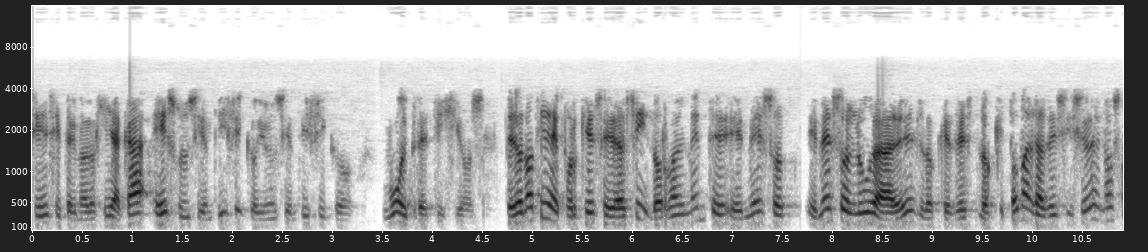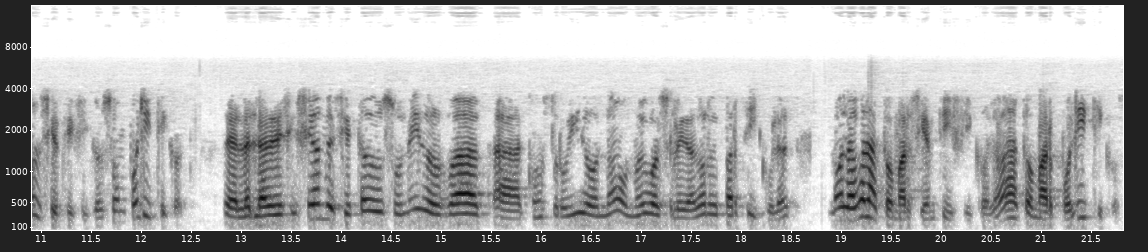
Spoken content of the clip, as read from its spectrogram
Ciencia y Tecnología acá es un científico y un científico muy prestigioso. Pero no tiene por qué ser así. Normalmente en esos, en esos lugares los que, los que toman las decisiones no son científicos, son políticos. la, decisión de si Estados Unidos va a construir o no un nuevo acelerador de partículas no la van a tomar científicos, la van a tomar políticos.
